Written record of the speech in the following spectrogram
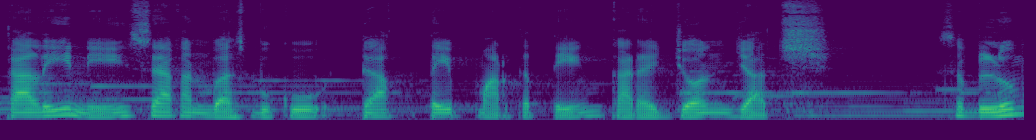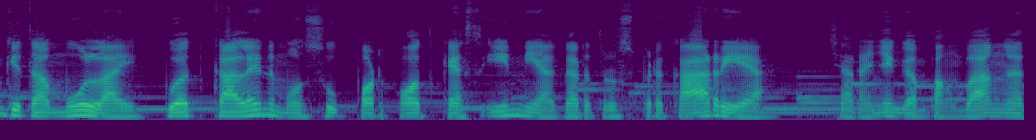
Kali ini saya akan bahas buku Duct Tape Marketing karya John Judge. Sebelum kita mulai, buat kalian yang mau support podcast ini agar terus berkarya, caranya gampang banget.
